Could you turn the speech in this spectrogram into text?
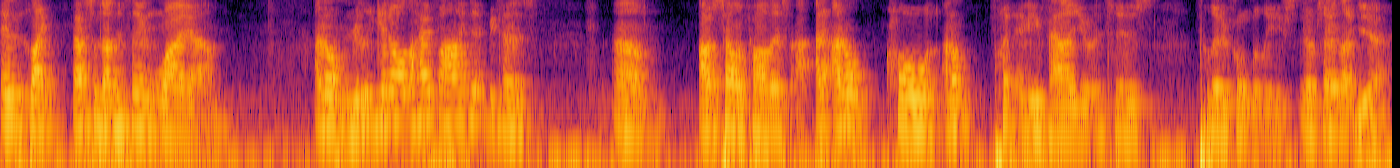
And like that's another thing why um, I don't really get all the hype behind it because um, I was telling Paul this. I, I I don't hold I don't put any value into his political beliefs. You know what I'm saying? Like Yeah.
